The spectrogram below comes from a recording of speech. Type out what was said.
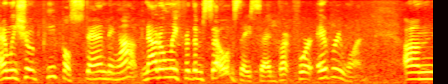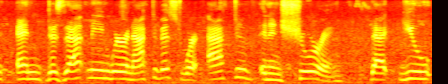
And we showed people standing up, not only for themselves, they said, but for everyone. Um, and does that mean we're an activist? We're active in ensuring that you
